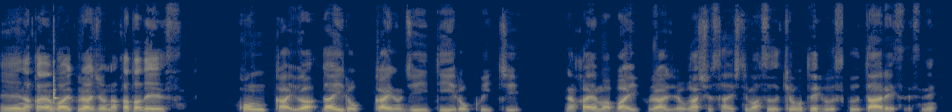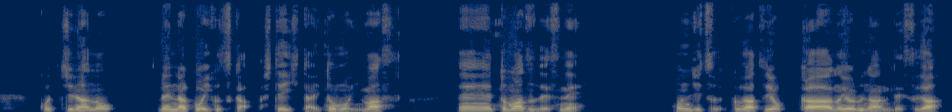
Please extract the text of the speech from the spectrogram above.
えー、中山バイクラジオ中田です。今回は第6回の GT61 中山バイクラジオが主催してます協定風スクーターレースですね。こちらの連絡をいくつかしていきたいと思います。えーと、まずですね、本日9月4日の夜なんですが、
